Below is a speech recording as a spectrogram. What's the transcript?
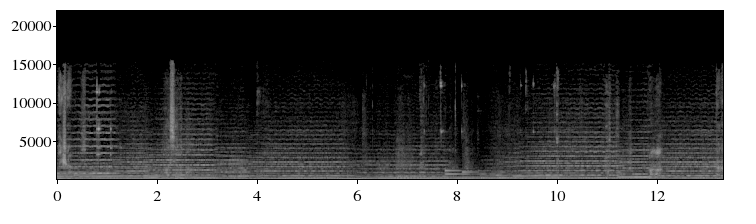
没事好些了吗？妈大哥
